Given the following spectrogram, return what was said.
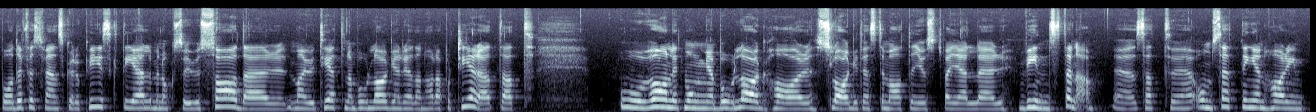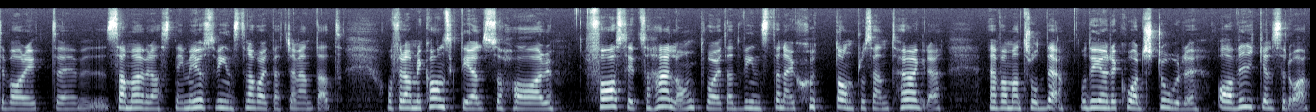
både för svensk och europeisk del men också i USA där majoriteten av bolagen redan har rapporterat att ovanligt många bolag har slagit estimaten just vad gäller vinsterna. Eh, så att eh, omsättningen har inte varit eh, samma överraskning men just vinsterna har varit bättre än väntat. Och för amerikansk del så har facit så här långt varit att vinsterna är 17% högre än vad man trodde. Och det är en rekordstor avvikelse då.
